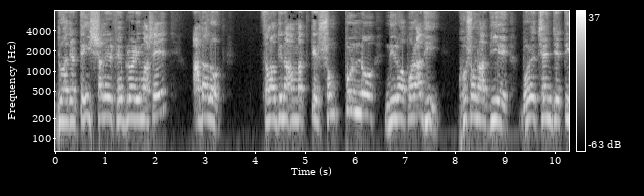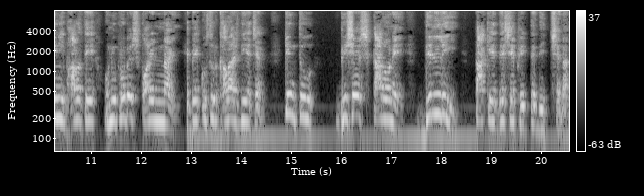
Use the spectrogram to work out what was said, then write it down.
দু হাজার তেইশ সালের ফেব্রুয়ারি মাসে আদালত সালাউদ্দিন আহমদকে সম্পূর্ণ নিরপরাধী ঘোষণা দিয়ে বলেছেন যে তিনি ভারতে অনুপ্রবেশ করেন নাই। বেকুসুর খালাস দিয়েছেন। কিন্তু বিশেষ কারণে দিল্লি তাকে দেশে ফিরতে দিচ্ছে না।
